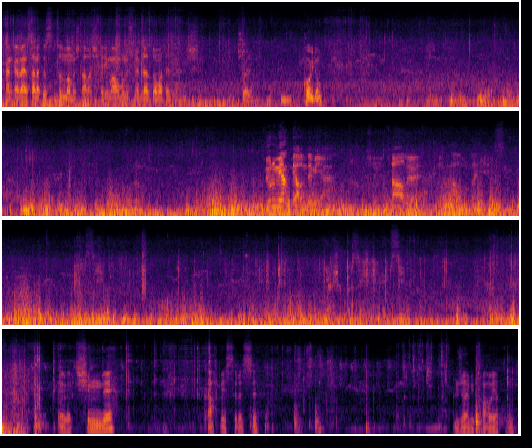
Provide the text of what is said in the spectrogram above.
Kanka ben sana ısıtılmamış lavaş vereyim ama bunun üstüne biraz domates gelmiş. Şöyle koydum. Dürüm yapmayalım değil mi ya? Dağılıyor ya. Al buradan yiyeceksin. Pepsi. Yaşatır seni Pepsi. Evet şimdi kahve sırası. Güzel bir kahve yapalım.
